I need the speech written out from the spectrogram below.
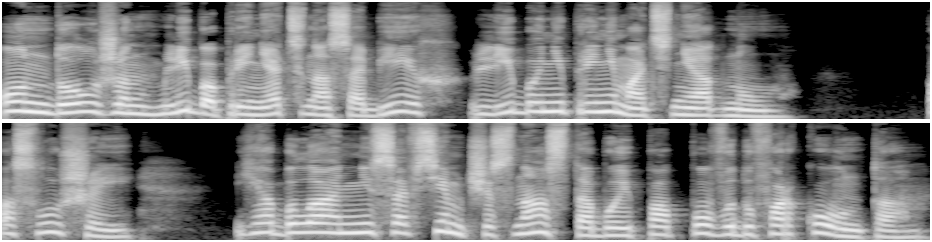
Он должен либо принять нас обеих, либо не принимать ни одну. Послушай, я была не совсем честна с тобой по поводу Фаркоунта.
